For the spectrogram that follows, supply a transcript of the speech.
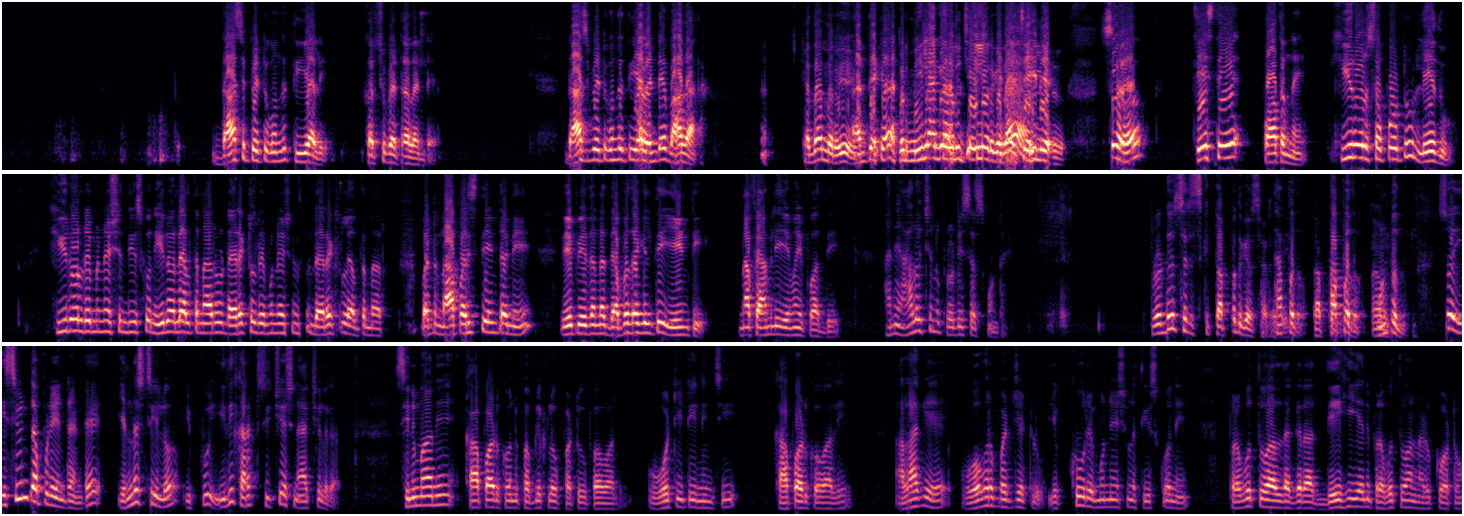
దాసి పెట్టుకుంది తీయాలి ఖర్చు పెట్టాలంటే. దాసి పెట్టుకుంది తీయాలంటే బాధ. కదా మరి? అంతేగా ఇప్పుడు మీలాగా ఎవరు చేయలేరు కదా? చేయలేరు. సో చేస్తే పోతున్నాయి. హీరోల సపోర్టు లేదు. హీరోల రెమ్యునేషన్ తీసుకొని హీరోలు వెళ్తున్నారు డైరెక్టర్ రెమ్యునేషన్ తీసుకొని డైరెక్టర్లు వెళ్తున్నారు. బట్ నా పరిస్థితి ఏంటని రేపు ఏదన్నా దెబ్బ తగిలితే ఏంటి? నా ఫ్యామిలీ ఏమైపోద్ది? అనే ఆలోచనలు ప్రొడ్యూసర్స్కి ఉంటాయి. ప్రొడ్యూసర్స్కి తప్పదు కదా సార్. తప్పదు. తప్పదు. ఉంటుంది. సో ఇసువింటప్పుడు ఏంటంటే ఇండస్ట్రీలో ఇప్పుడు ఇది కరెక్ట్ సిచ్యుయేషన్ యాక్చువల్గా సినిమాని కాపాడుకొని పబ్లిక్లో పట్టుకుపోవాలి. ఓటీటీ నుంచి కాపాడుకోవాలి. అలాగే ఓవర్ బడ్జెట్లు ఎక్కువ రెమ్యునేషన్లు తీసుకొని ప్రభుత్వాల దగ్గర దేహి అని ప్రభుత్వాన్ని అడుక్కోవటం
